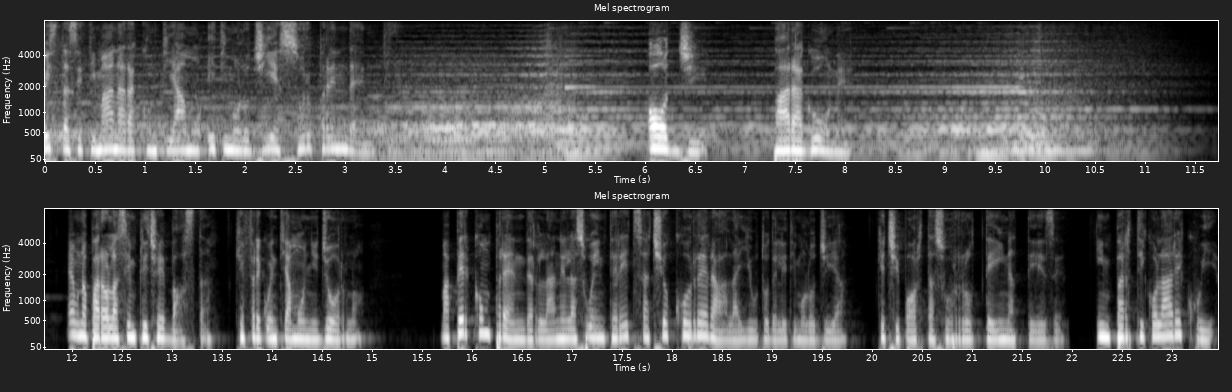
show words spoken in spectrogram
Questa settimana raccontiamo etimologie sorprendenti. Oggi, paragone. È una parola semplice e basta, che frequentiamo ogni giorno. Ma per comprenderla nella sua interezza ci occorrerà l'aiuto dell'etimologia, che ci porta su rotte inattese. In particolare qui,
